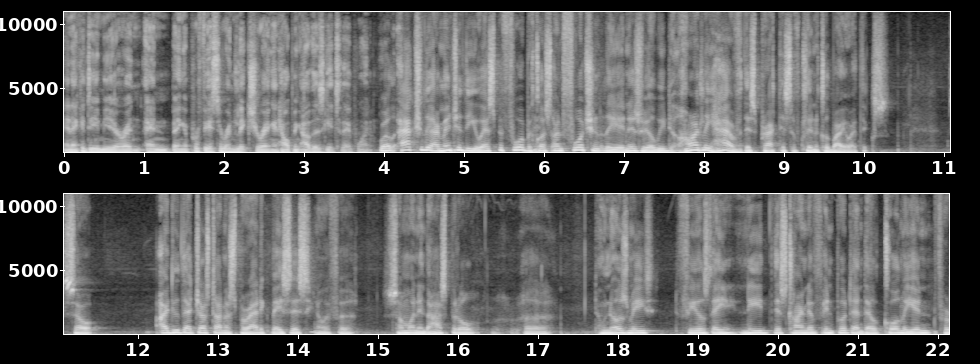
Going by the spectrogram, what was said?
in academia and, and being a professor and lecturing and helping others get to that point? Well, actually, I mentioned the US before because unfortunately in Israel, we hardly have this practice of clinical bioethics. So I do that just on a sporadic basis. You know, if uh, someone in the hospital uh, who knows me feels they need this kind of input and they'll call me in for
